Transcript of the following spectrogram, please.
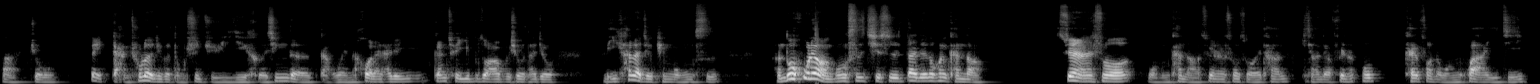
啊，就被赶出了这个董事局以及核心的岗位。那后来他就一干脆一不做二不休，他就离开了这个苹果公司。很多互联网公司其实大家都会看到。虽然说我们看到，虽然说所谓它强调非常欧开放的文化以及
